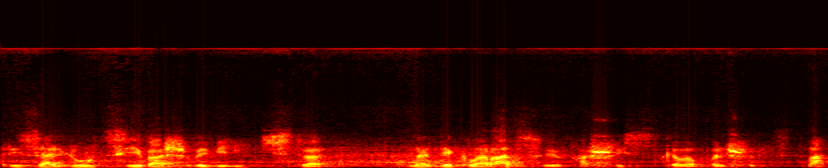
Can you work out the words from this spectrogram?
резолюции Вашего Величества на декларацию фашистского большинства.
